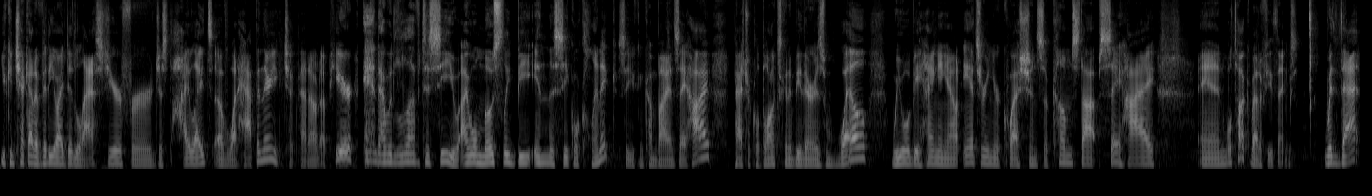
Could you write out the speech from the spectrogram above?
you can check out a video I did last year for just highlights of what happened there. You can check that out up here. And I would love to see you. I will mostly be in the SQL clinic, so you can come by and say hi. Patrick LeBlanc's going to be there as well. We will be hanging out, answering your questions. So come stop, say hi, and we'll talk about a few things. With that,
